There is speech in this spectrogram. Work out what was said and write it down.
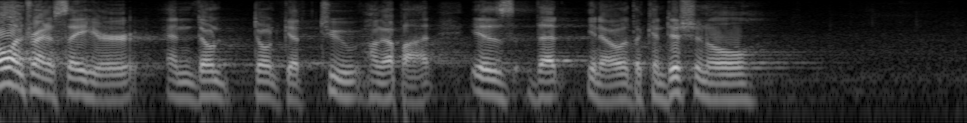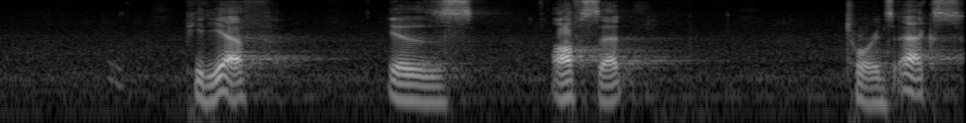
All I'm trying to say here, and don't, don't get too hung up on it, is that you know, the conditional PDF is offset towards x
